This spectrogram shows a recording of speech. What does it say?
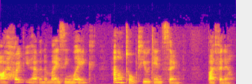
I hope you have an amazing week, and I'll talk to you again soon. Bye for now.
